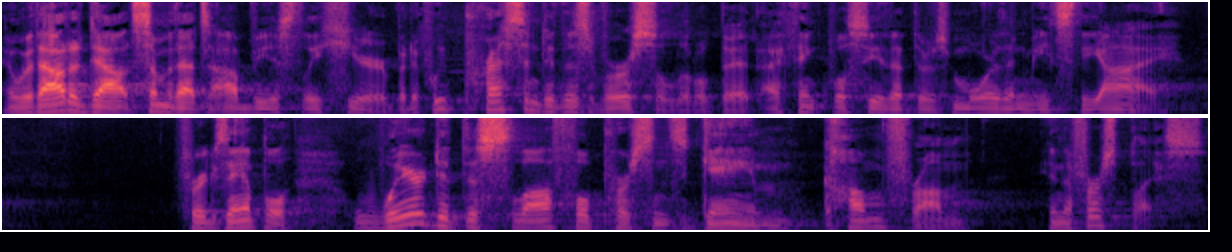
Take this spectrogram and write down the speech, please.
And without a doubt, some of that's obviously here. But if we press into this verse a little bit, I think we'll see that there's more than meets the eye. For example, where did this slothful person's game come from in the first place?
